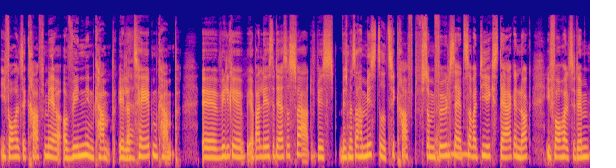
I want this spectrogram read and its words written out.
i forhold til kraft med at vinde en kamp eller ja. tabe en kamp. Øh, hvilket jeg bare læste, det er så svært, hvis, hvis man så har mistet til kraft som en ja. følelse af, at så var de ikke stærke nok i forhold til dem,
